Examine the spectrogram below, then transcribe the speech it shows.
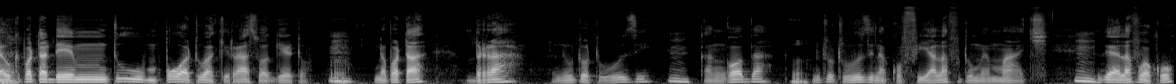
eh, ukipata dem tu mpoa tu akiraswa geto unapata bra ni uto tuuzi Mm. kangodha ni uto tuuzi na kofia alafu tumemach Mm. guy alafu wako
